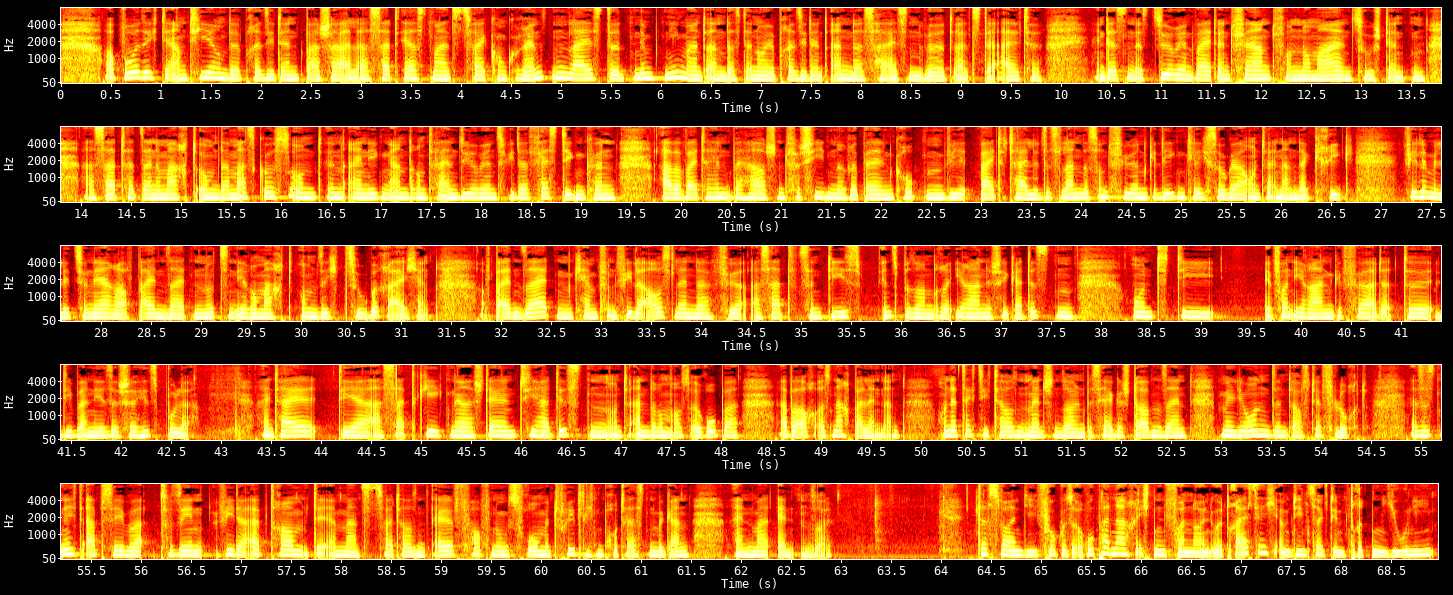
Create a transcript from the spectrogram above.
Obwohl sich der amtierende Präsident Bashar al-Assad erstmals zwei Konkurrenten leistet, nimmt niemand an, dass der neue Präsident anders heißen wird als der alte. Indessen ist Syrien weit entfernt von normalen Zuständen. Assad hat seine Macht um Damaskus und in einigen anderen Teilen Syriens wieder festigen können, aber weiterhin beherrschen verschiedene Rebellengruppen weite Teile des Landes und führen gelegentlich sogar untereinander Krieg. Viele Milizionäre auf beiden Seiten nutzen ihre Macht, um sich zu bereichern. Auf beiden Seiten kämpfen viele Ausländer. Für Assad sind dies insbesondere iranische Gardisten und die von Iran geförderte libanesische Hisbollah. Ein Teil Der Assad-Gegner stellen Dschihadisten unter anderem aus Europa, aber auch aus Nachbarländern. 160.000 Menschen sollen bisher gestorben sein, Millionen sind auf der Flucht. Es ist nicht absehbar zu sehen, wie der Albtraum, der im März 2011 hoffnungsfroh mit friedlichen Protesten begann, einmal enden soll. Das waren die Fokus Europa Nachrichten von 9.30 Uhr am Dienstag, dem 3. Juni.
